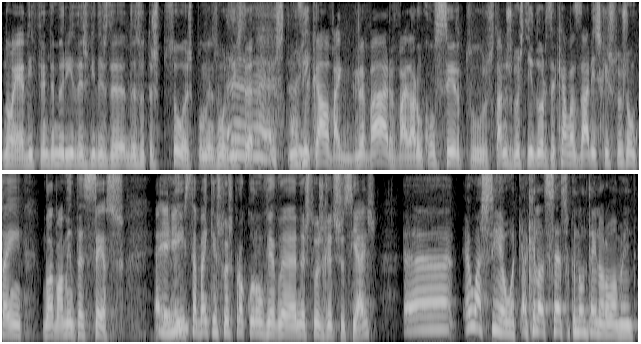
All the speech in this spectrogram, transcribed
não é? É diferente da maioria das vidas da- das outras pessoas. Pelo menos um artista É, é musical vai gravar, vai dar um concerto, está nos bastidores, aquelas áreas que as pessoas não têm normalmente acesso. É, é Uhum. isso também que as pessoas procuram ver na- nas tuas redes sociais? É, eu acho sim, é aquele acesso que não tem normalmente.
